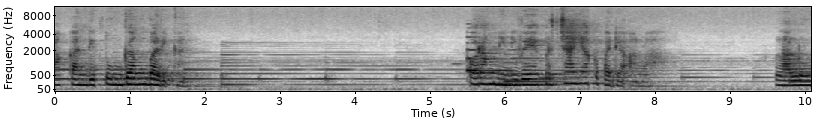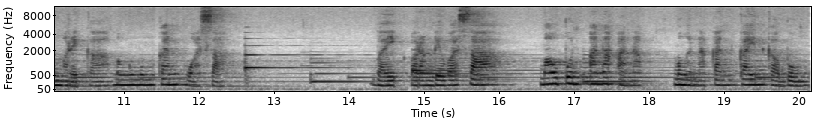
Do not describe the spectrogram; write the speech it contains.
akan ditunggang balikan. Orang Niniwe percaya kepada Allah. Lalu mereka mengumumkan puasa. Baik orang dewasa maupun anak-anak mengenakan kain kabung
